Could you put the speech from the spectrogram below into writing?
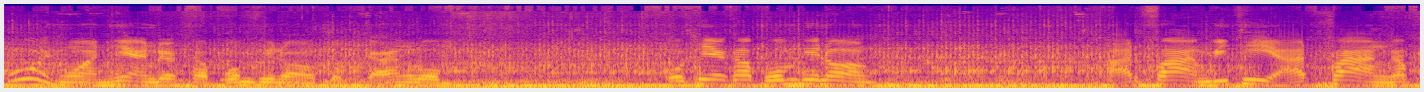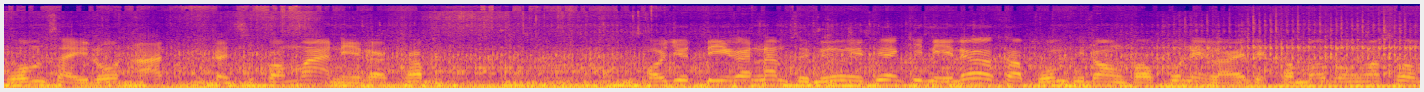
โอ้ยหวนแห้งเด้อครับผมพี่น้องตกกลางลม โอเคครับผมพี่น้องอัดฟางวิธีอัดฟางครับผมใส่รถอัดกันสิประมาณนี้แหละครับพอยุติกันนำเสนอในเพียงแค่นี้เด้อครับผมพี่น้องขอบคุณในหลายเด็กคำว่าลงมาชม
